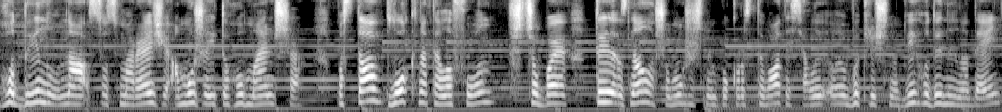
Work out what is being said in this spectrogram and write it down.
годину на соцмережі, а може і того менше. Постав блок на телефон, щоб ти знала, що можеш ним покористуватися, але е, виключно дві години на день.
